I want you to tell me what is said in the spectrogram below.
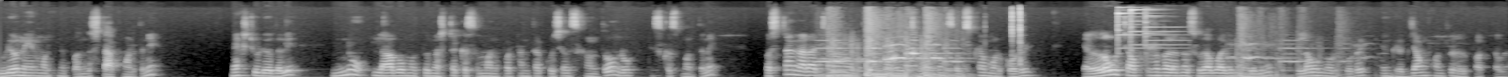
ವಿಡಿಯೋನ ಏನು ಮಾಡ್ತೀನಪ್ಪ ಅಂದ್ರೆ ಸ್ಟಾಪ್ ಮಾಡ್ತೀನಿ. ನೆಕ್ಸ್ಟ್ ವಿಡಿಯೋದಲ್ಲಿ ಇನ್ನೂ ಲಾಭ ಮತ್ತು ನಷ್ಟಕ್ಕೆ ಸಂಬಂಧಪಟ್ಟಂಥ ಕ್ವಶನ್ಸ್ಗಳನ್ನ ತೊಗೊಂಡು ಡಿಸ್ಕಸ್ ಮಾಡ್ತೇನೆ. ಫಸ್ಟ್ ಟೈಮ್ ಯಾರು ಚಾನಲ್ ಚಾನಲ್ನ ಸಬ್ಸ್ಕ್ರೈಬ್ ಮಾಡ್ಕೊಡ್ರಿ ಎಲ್ಲವೂ ಚಾಪ್ಟರ್ಗಳನ್ನು ಸುಲಭವಾಗಿ ನೋಡಿದ್ದೀನಿ ಎಲ್ಲವೂ ನೋಡ್ಕೊಡ್ರಿ ನಿಮ್ಗೆ ಎಕ್ಸಾಮ್ ಅಂತೂ ಹೆಲ್ಪ್ ಆಗ್ತವೆ.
